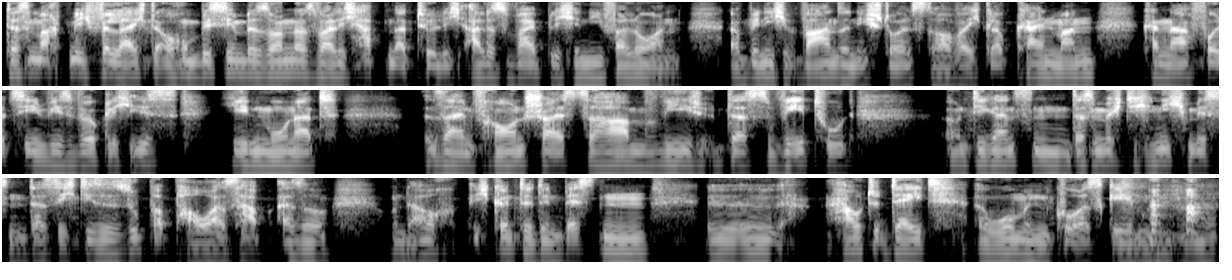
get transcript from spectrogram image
das macht mich vielleicht auch ein bisschen besonders, weil ich habe natürlich alles Weibliche nie verloren. Da bin ich wahnsinnig stolz drauf, weil ich glaube, kein Mann kann nachvollziehen, wie es wirklich ist, jeden Monat seinen Frauenscheiß zu haben, wie das wehtut. Und die ganzen, das möchte ich nicht missen, dass ich diese Superpowers hab. Also und auch ich könnte den besten äh, How to Date a Woman Kurs geben,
